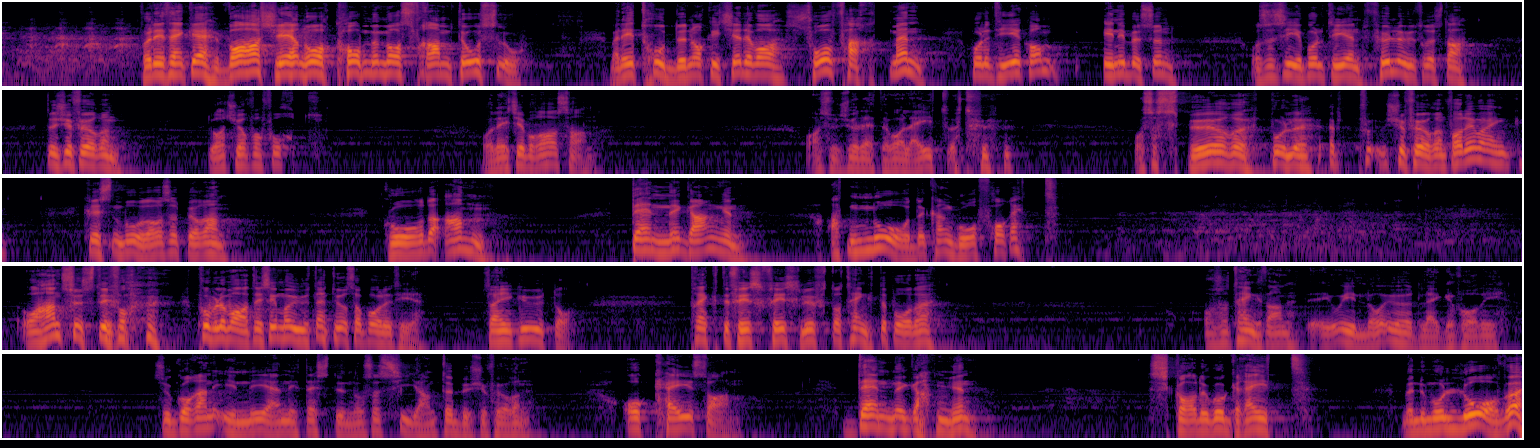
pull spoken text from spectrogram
For de tenker hva skjer nå? Kommer vi oss fram til Oslo? Men de trodde nok ikke det var så fart. Men politiet kom inn i bussen, og så sier politiet, full utrusta, til sjåføren 'Du har kjørt for fort.' 'Og det er ikke bra', sa han. Og Han syntes jo dette var leit. vet du. Og så spør sjåføren, for det var en kristen broder, og så spør han Går det an denne gangen at nåde kan gå for rett? Og han syntes det var problematisk. Jeg må ut en tur, sa politiet. Så han gikk ut og trekte fisk, frisk luft og tenkte på det. Og så tenkte han det er jo ille å ødelegge for dem. Så går han inn igjen etter en stund og så sier han til bussjåføren OK, sa han. Denne gangen skal det gå greit, men du må love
